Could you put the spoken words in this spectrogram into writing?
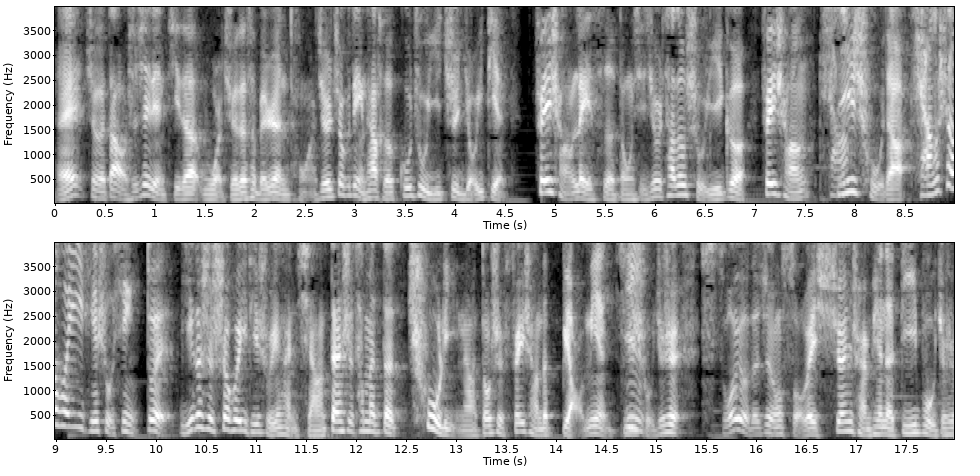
哎，这个大老师这点提的，我觉得特别认同啊。就是这部电影它和《孤注一掷》有一点非常类似的东西，就是它都属于一个非常基础的强社会议题属性。对，一个是社会议题属性很强，但是他们的处理呢都是非常的表面基础，就是所有的这种所谓宣传片的第一步就是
